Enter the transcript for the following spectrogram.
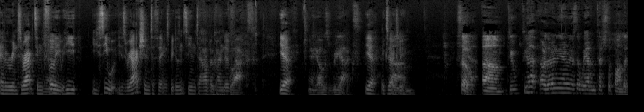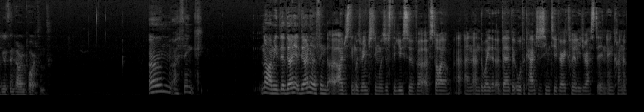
ever interacting Yeah. fully. He you see what his reaction to things, but he doesn't seem to have a kind of react. yeah, Yeah, he always reacts. yeah, exactly. Um, So, um, do you, do you have, are there any areas that we haven't touched upon that you think are important? Um, I think. No, I mean the, the only the only other thing that I, just think was very interesting was just the use of uh, of style and and the way that they're, all the characters seem to be very clearly dressed in, in kind of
